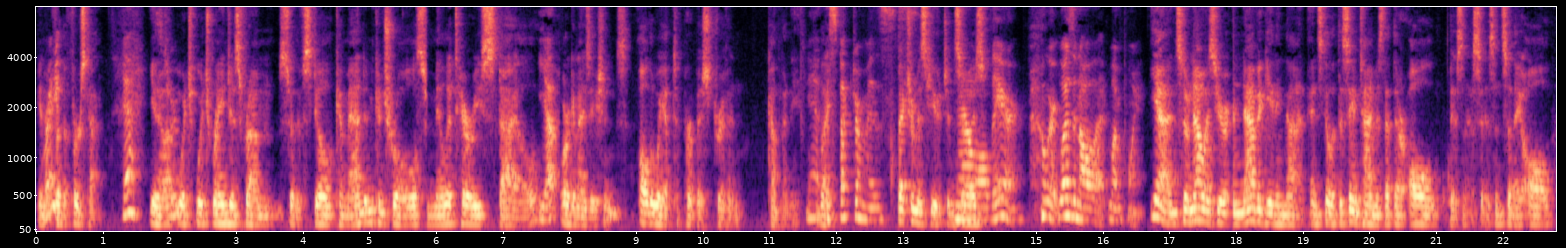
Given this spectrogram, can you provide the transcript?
you know for the first time Yeah, you know which which ranges from sort of still command and control military style Yep. organizations all the way up to purpose driven company yeah. like the spectrum is spectrum is huge and so as all there, where it wasn't all at one point. Yeah, and so now as you're navigating that, and still at the same time is that they're all businesses, and so they all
